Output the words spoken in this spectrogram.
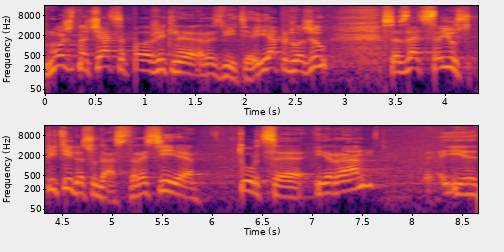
может начаться положительное развитие. И я предложил создать союз пяти государств. Россия, Турция, Иран, и,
